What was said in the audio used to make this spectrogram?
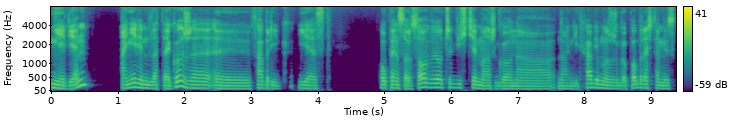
nie wiem, a nie wiem dlatego, że y, Fabrik jest open source'owy oczywiście, masz go na, na GitHubie, możesz go pobrać, tam jest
